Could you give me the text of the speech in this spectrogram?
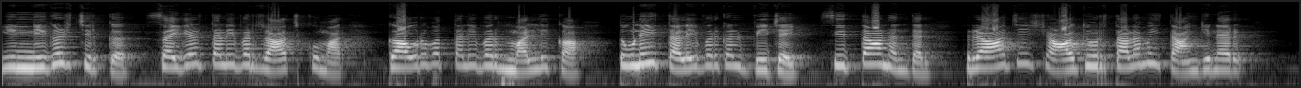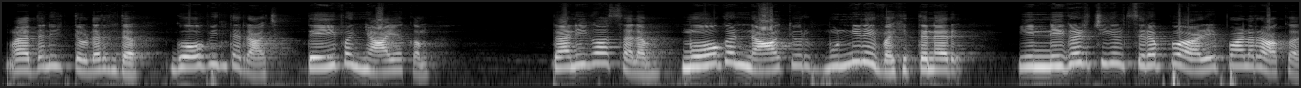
இந்நிகழ்ச்சிற்கு செயல் தலைவர் ராஜ்குமார் கௌரவ தலைவர் மல்லிகா துணைத் தலைவர்கள் விஜய் சித்தானந்தன் ராஜேஷ் ஆகியோர் தலைமை தாங்கினர். அதனைத் தொடர்ந்து கோவிந்தராஜ் தெய்வ நாயகம் தனிகாசலம் மோகன் ஆகியோர் முன்னிலை வகித்தனர். இந்நிகழ்ச்சியில் சிறப்பு அழைப்பாளராக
